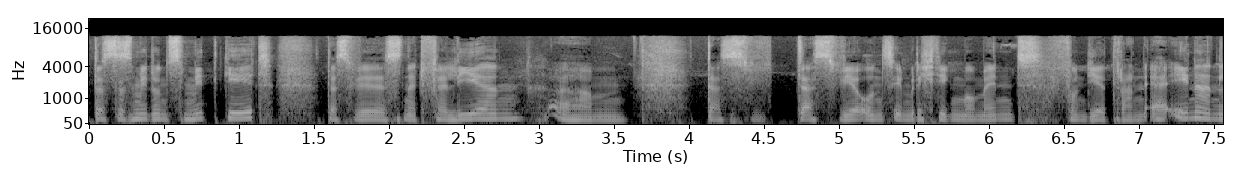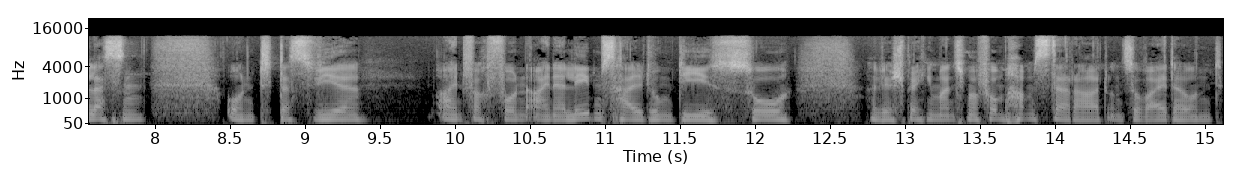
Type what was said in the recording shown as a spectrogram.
dass es mit uns mitgeht, dass wir es nicht verlieren, ähm, dass, dass wir uns im richtigen Moment von dir dran erinnern lassen und dass wir einfach von einer Lebenshaltung, die so, wir sprechen manchmal vom Hamsterrad und so weiter und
